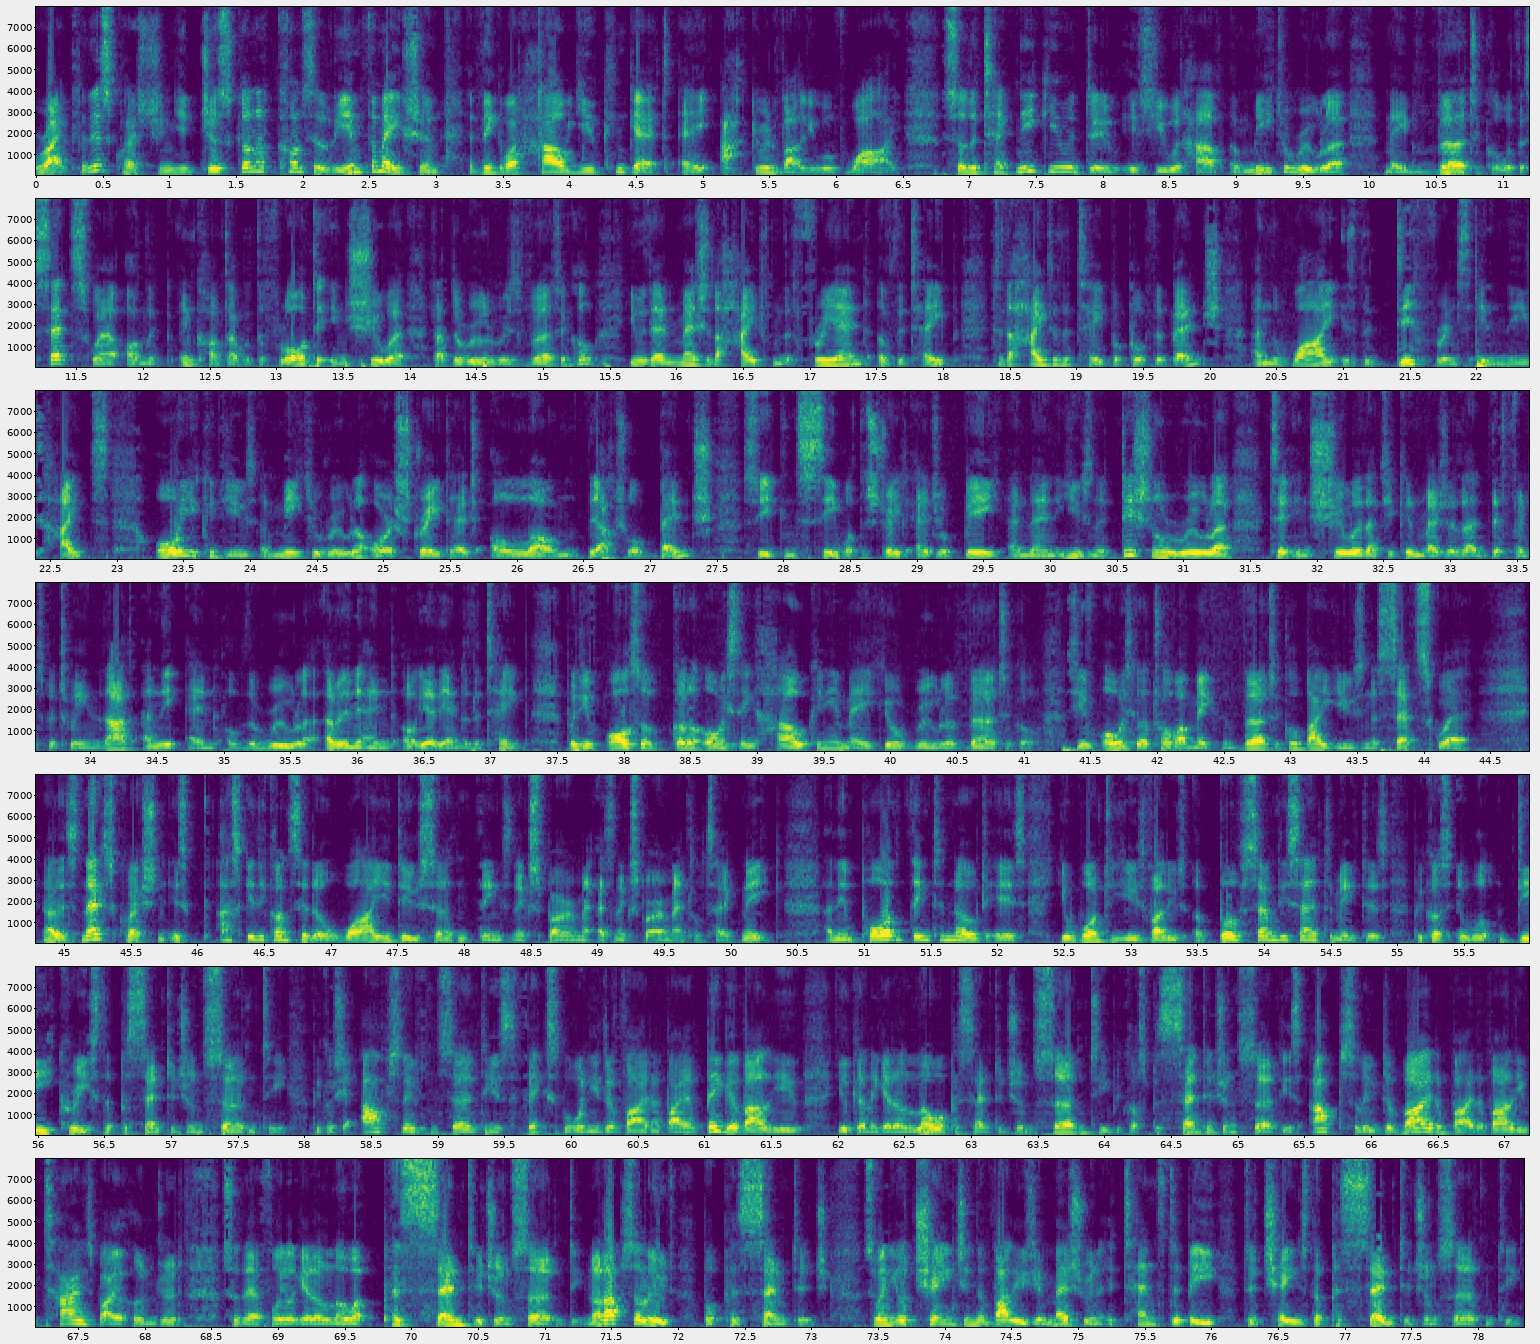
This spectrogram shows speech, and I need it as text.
Right, for this question, you're just going to consider the information and think about how you can get a accurate value of y. So the technique you would do is you would have a meter ruler made vertical with a set square on the in contact with the floor to ensure that the ruler is vertical. You would then measure the height from the free end of the tape to the height of the tape above the bench, and the y is the difference in these heights. Or you could use a meter ruler or a straight edge along the actual bench so you can see what the straight edge will be and then use an additional ruler to ensure that you can measure the difference between that and the end of the ruler I mean the end oh yeah the end of the tape. But you've also got to always think how can you make your ruler vertical? So you've always got to talk about making them vertical by using a set square. Now this next question is asking you to consider why you do certain things in experiment as an experimental technique. And the important thing to note is you want to use values above 70 centimeters because it will decrease the percentage uncertainty because your absolute uncertainty is fixed but when you divide it by a bigger value you're going to get a lower percentage uncertainty because percentage uncertainty is absolute divided by the value times by 100 so therefore you'll get a lower percentage uncertainty. Not absolute but percentage. So when you're changing the values you're measuring it tends to be to change the percentage uncertainty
